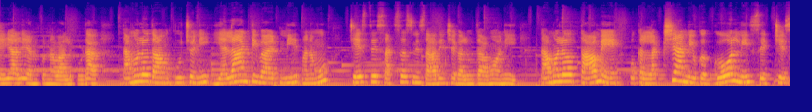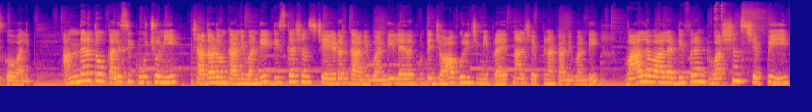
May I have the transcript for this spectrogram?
చేయాలి అనుకున్న వాళ్ళు కూడా తమలో తాము కూర్చొని ఎలాంటి వాటిని మనము చేస్తే సక్సెస్ని సాధించగలుగుతాము అని తమలో తామే ఒక లక్ష్యాన్ని ఒక గోల్ని సెట్ చేసుకోవాలి. అందరితో కలిసి కూర్చొని చదవడం కానివ్వండి డిస్కషన్స్ చేయడం కానివ్వండి లేదనుకుంటే జాబ్ గురించి మీ ప్రయత్నాలు చెప్పినా కానివ్వండి వాళ్ళ వాళ్ళ డిఫరెంట్ వర్షన్స్ చెప్పి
